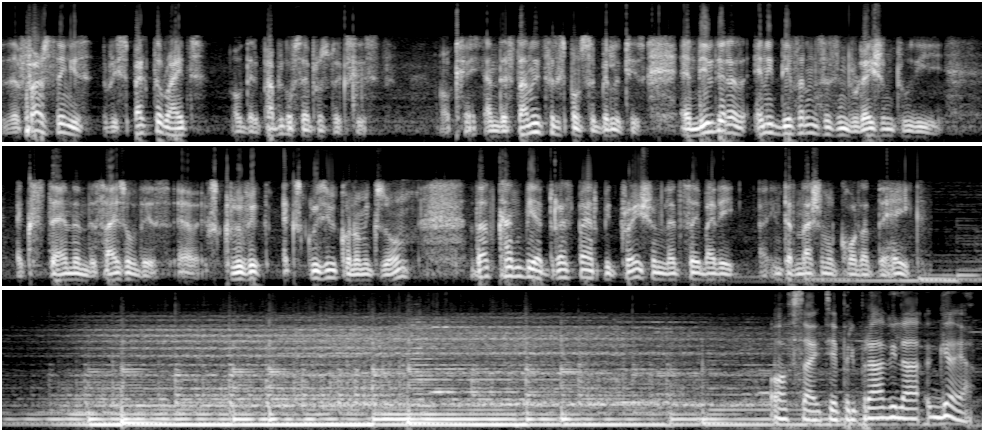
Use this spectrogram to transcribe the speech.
the first thing is respect the rights of the Republic of Cyprus to exist. Okay, understand its responsibilities, and if there are any differences in relation to the extent and the size of this uh, exclusive, exclusive economic zone, that can be addressed by arbitration, let's say by the uh, International Court at The Hague. Offside je pripravila Geja.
